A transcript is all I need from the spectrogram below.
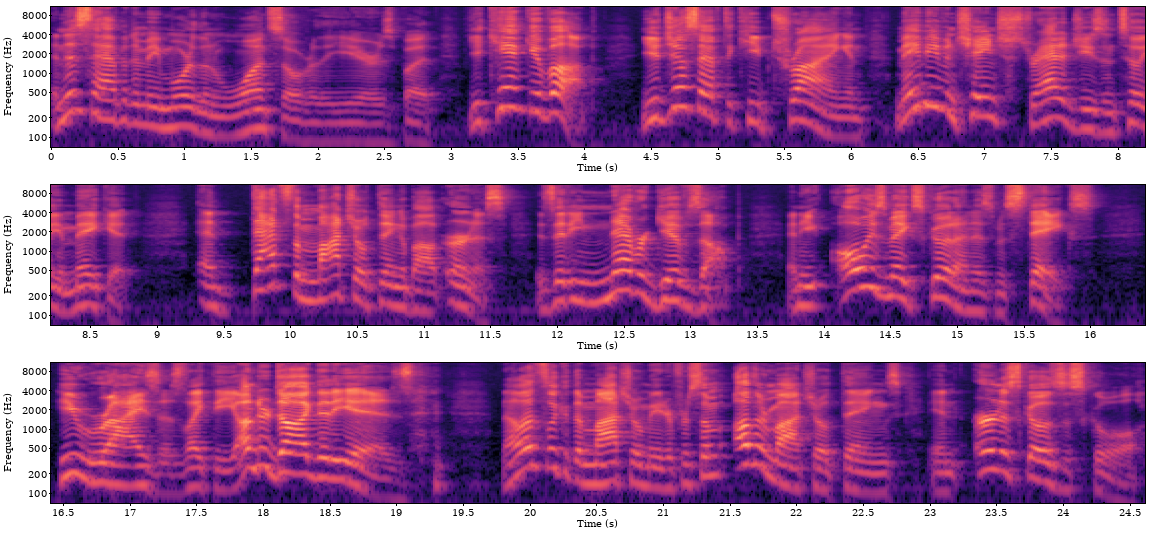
And this happened to me more than once over the years, but you can't give up. You just have to keep trying and maybe even change strategies until you make it. And that's the macho thing about Ernest, is that he never gives up and he always makes good on his mistakes. He rises like the underdog that he is. Now let's look at the macho meter for some other macho things in Ernest Goes to School.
